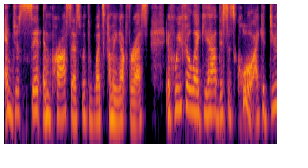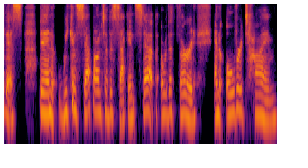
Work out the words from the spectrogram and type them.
and just sit and process with what's coming up for us. If we feel like, yeah, this is cool, I could do this, then we can step onto the second step or the third. And over time,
